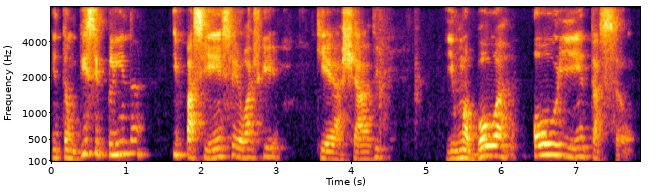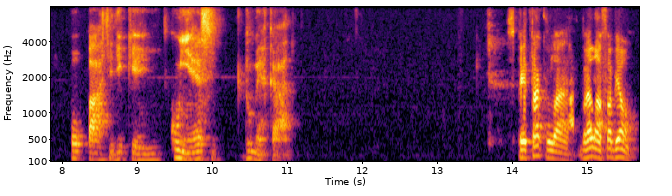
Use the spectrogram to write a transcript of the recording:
Então, disciplina e paciência, eu acho que, que é a chave e uma boa orientação por parte de quem conhece do mercado. Espetacular. Vai lá, Fabião.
